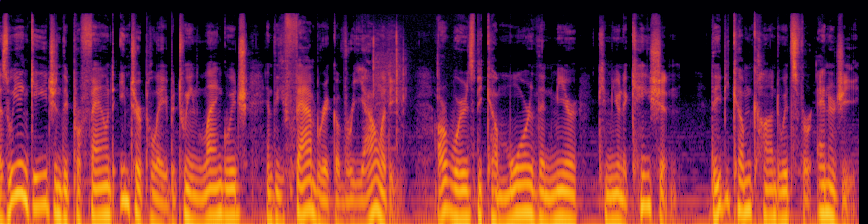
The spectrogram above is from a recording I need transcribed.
As we engage in the profound interplay between language and the fabric of reality, our words become more than mere communication. They become conduits for energy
